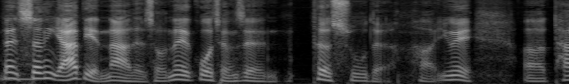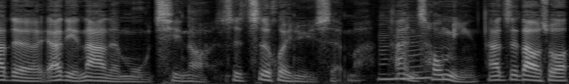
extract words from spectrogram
但生雅典娜的时候，那个过程是很特殊的哈、啊，因为呃她的雅典娜的母亲哦是智慧女神嘛，她很聪明，她知道说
